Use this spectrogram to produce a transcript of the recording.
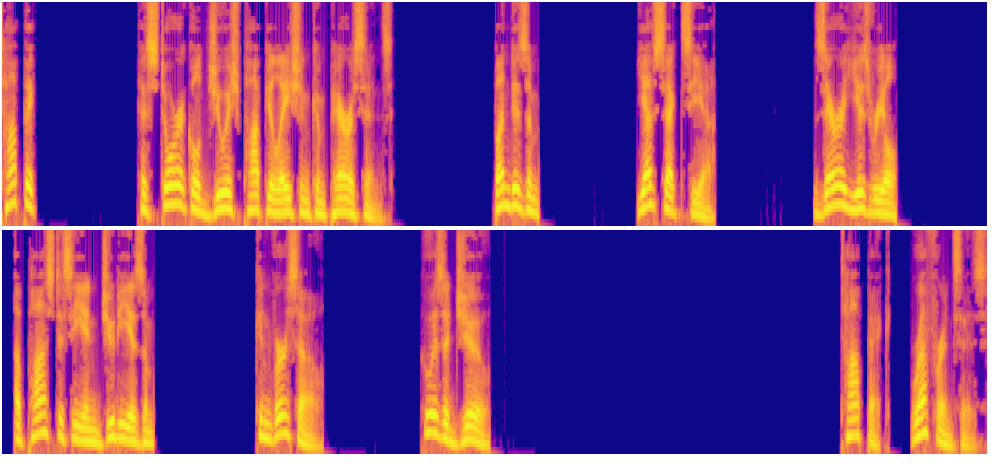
Topic. Historical Jewish population comparisons. Bundism. Yevsektsiya Zera Yisrael Apostasy in Judaism Converso Who is a Jew? References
